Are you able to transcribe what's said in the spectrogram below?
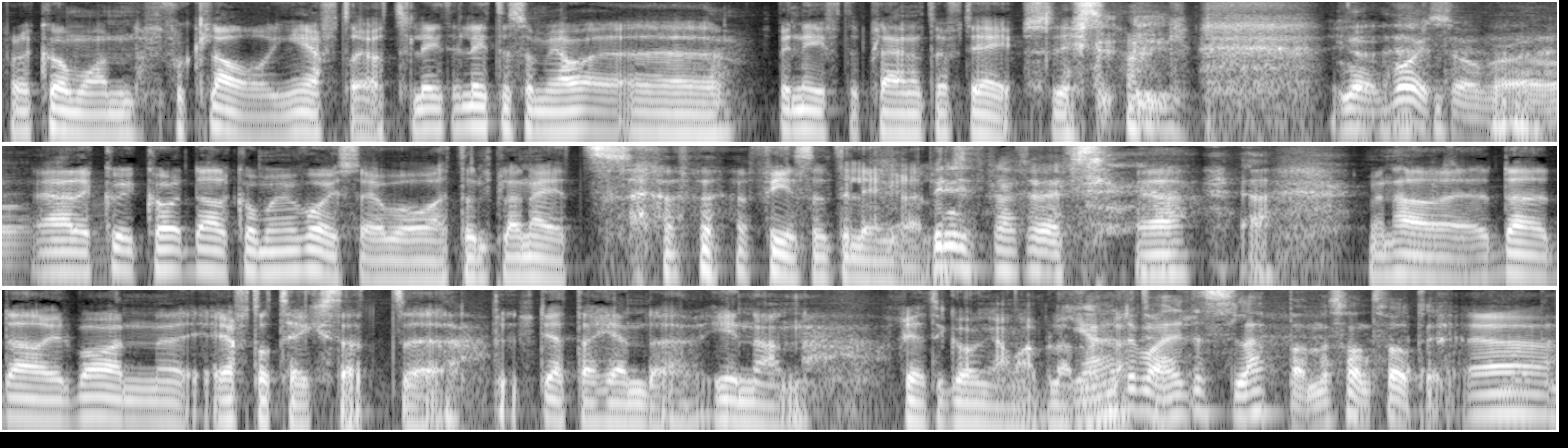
För det kommer en förklaring efteråt. Lite, lite som jag, uh, Beneath the Planet of the Apes liksom. Ja, Voiceover. Ja, det, där kommer en voiceover att en planet finns inte längre. Liksom. Benito Plantares. Ja. Ja. Men här, eh, där, där är det bara en eh, eftertext att uh, detta hände innan rättegångarna. Bla, bla, Ja, det var lite slappa med sånt förr till. Ja.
